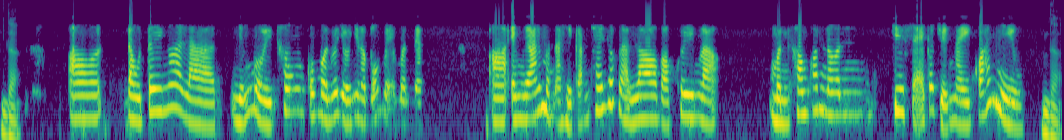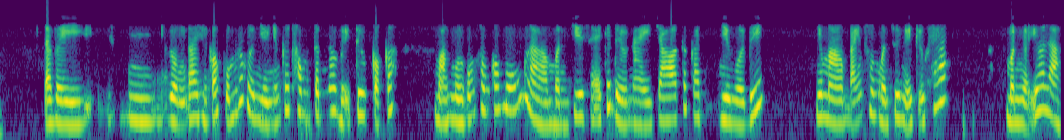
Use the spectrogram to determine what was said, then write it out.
Dạ. Ờ, đầu tiên á, là những người thân của mình ví dụ như là bố mẹ mình nè ờ, em gái mình này thì cảm thấy rất là lo và khuyên là mình không có nên chia sẻ cái chuyện này quá nhiều Dạ. tại vì ừm, gần đây thì có cũng rất là nhiều những cái thông tin nó bị tiêu cực á mọi người cũng không có muốn là mình chia sẻ cái điều này cho tất cả nhiều người biết nhưng mà bản thân mình suy nghĩ kiểu khác. Mình nghĩ là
